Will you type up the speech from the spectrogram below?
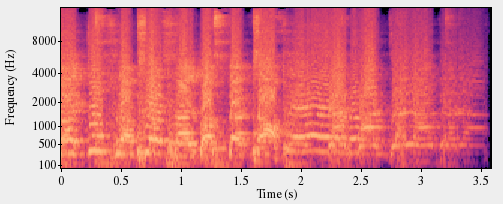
I do flop, yes, I must top.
